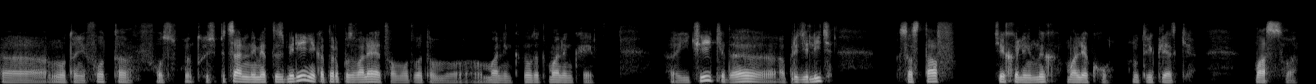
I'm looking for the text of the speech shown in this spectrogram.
Э, вот они, фото, фос, то есть специальный метод измерения, который позволяет вам вот в этом маленьком, вот этой маленькой э, ячейке да, определить состав тех или иных молекул внутри клетки массово.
